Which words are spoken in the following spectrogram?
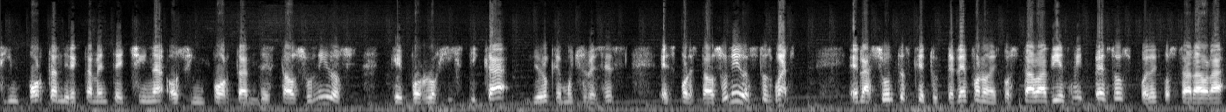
si importan directamente de China o si importan de Estados Unidos, que por logística yo creo que muchas veces es por Estados Unidos. Entonces, bueno, el asunto es que tu teléfono que costaba 10 mil pesos puede costar ahora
